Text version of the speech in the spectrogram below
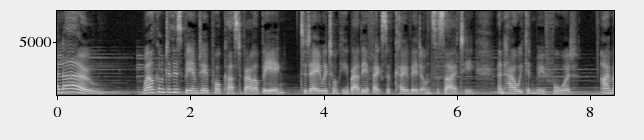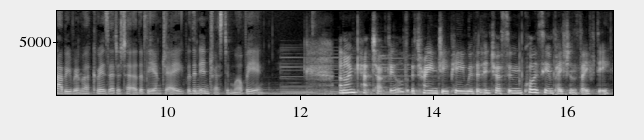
Hello! Welcome to this BMJ podcast about well-being. Today we're talking about the effects of COVID on society and how we can move forward. I'm Abi Rimmer, careers editor at the BMJ with an interest in well-being. And I'm Cat Chatfield, a trained GP with an interest in quality and patient safety.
